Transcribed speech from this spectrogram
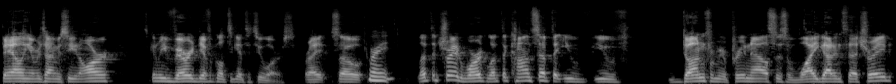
bailing every time you see an R, it's going to be very difficult to get to two R's, right? So right. let the trade work. Let the concept that you've you've done from your pre-analysis of why you got into that trade,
